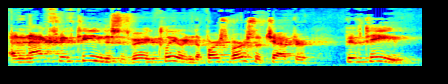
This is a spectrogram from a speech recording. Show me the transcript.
And in Acts 15, this is very clear in the first verse of chapter 15,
